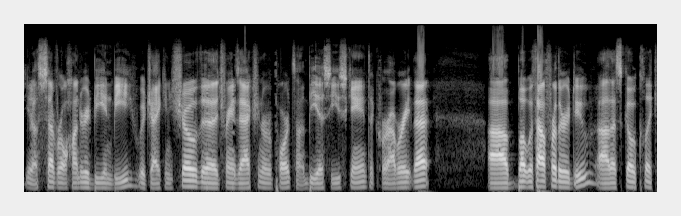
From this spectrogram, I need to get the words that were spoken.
you know several hundred BNB, which I can show the transaction reports on BSC scan to corroborate that. Uh, but without further ado, uh, let's go click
